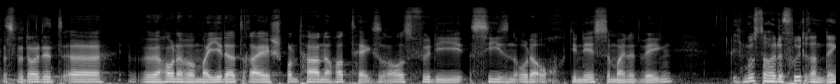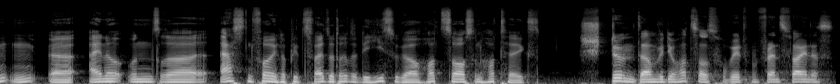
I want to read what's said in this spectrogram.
Das bedeutet, äh, wir hauen einfach mal jeder drei spontane Hot Takes raus für die Season oder auch die nächste meinetwegen. Ich musste heute früh dran denken, äh, eine unserer ersten Folgen, ich glaube die zweite oder dritte, die hieß sogar Hot Sauce und Hot Takes. Stimmt, da haben wir die Hot Sauce probiert von Friends Finest.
